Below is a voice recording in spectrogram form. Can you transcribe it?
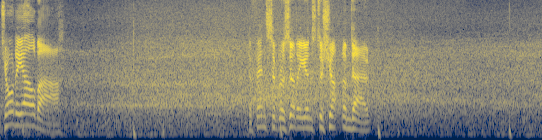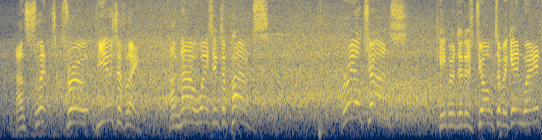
Jordi Alba. Defensive Brazilians to shut them down. And slipped through beautifully. And now waiting to pounce. Real chance. Keeper did his job to begin with.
